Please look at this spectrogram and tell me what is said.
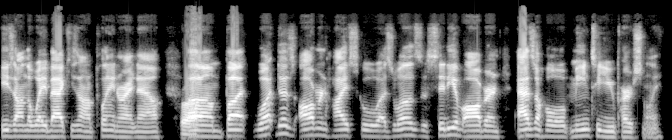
He's on the way back. He's on a plane right now. Um, but what does Auburn High School, as well as the city of Auburn as a whole, mean to you personally?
